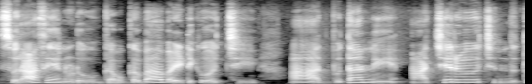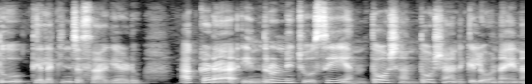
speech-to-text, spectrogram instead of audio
సురాసేనుడు గబగబా బయటికి వచ్చి ఆ అద్భుతాన్ని ఆశ్చర్య చెందుతూ తిలకించసాగాడు. అక్కడ ఇంద్రుణ్ణి చూసి ఎంతో సంతోషానికి లోనైన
